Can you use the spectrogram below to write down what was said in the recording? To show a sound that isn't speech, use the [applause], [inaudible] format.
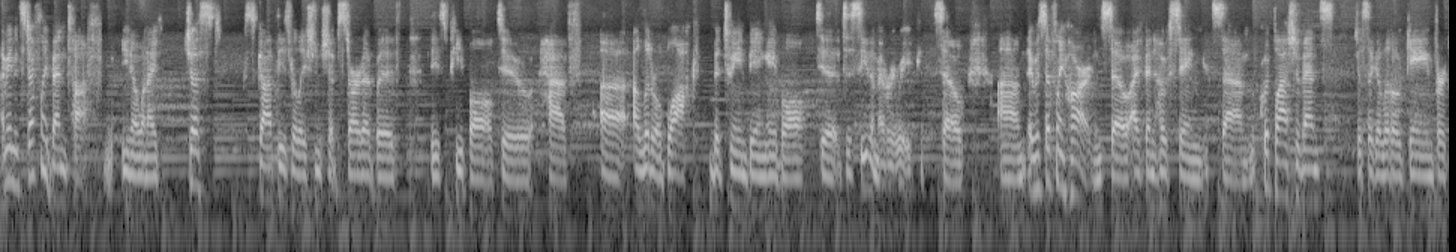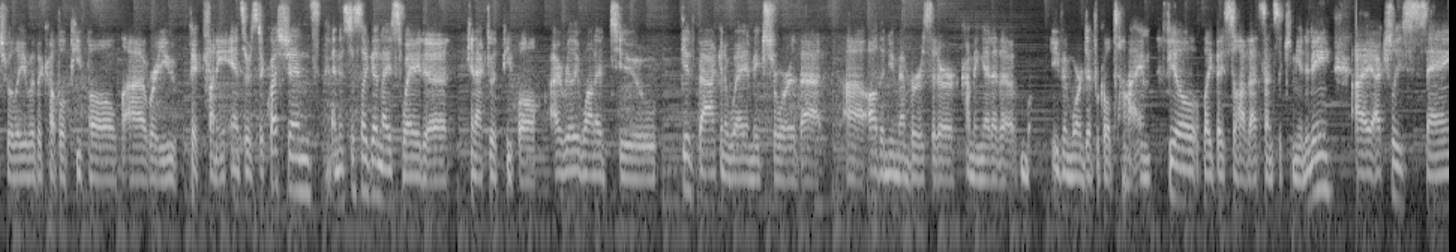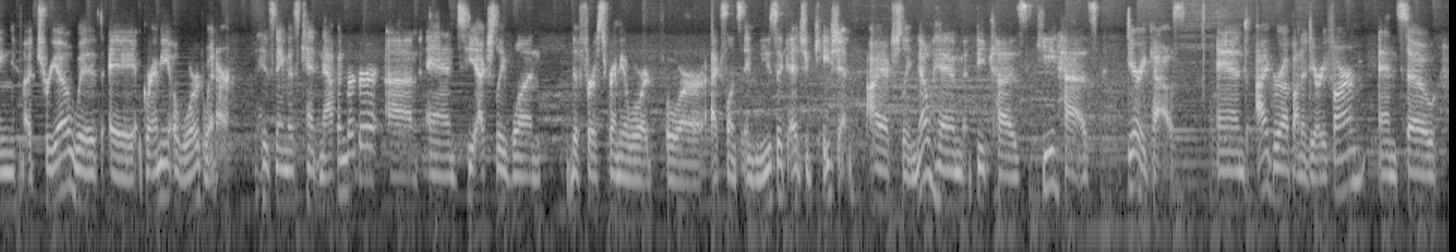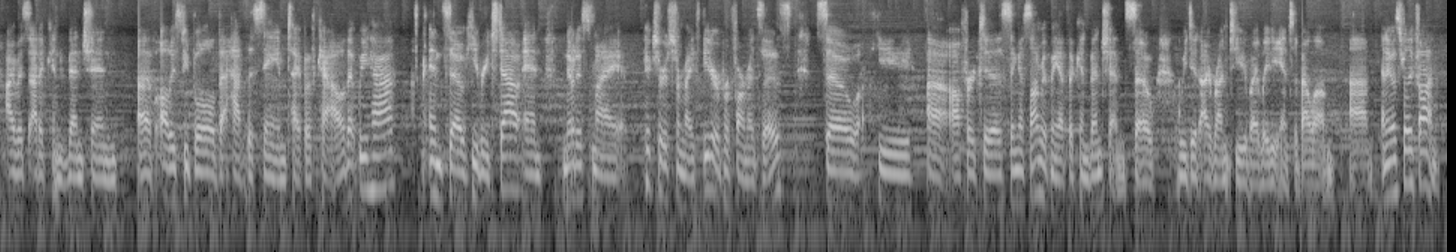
Mean, it's definitely been tough. You know, when I just got these relationships started with these people to have uh, a literal block between being able to, to see them every week. So um, it was definitely hard. And so I've been hosting some Quiplash events just like a little game virtually with a couple people uh, where you pick funny answers to questions. And it's just like a nice way to connect with people. I really wanted to give back in a way and make sure that uh, all the new members that are coming in at a even more difficult time feel like they still have that sense of community. I actually sang a trio with a Grammy Award winner. His name is Kent Knappenberger, um, and he actually won the first Grammy Award for excellence in music education. I actually know him because he has dairy cows. And I grew up on a dairy farm. And so I was at a convention of all these people that have the same type of cow that we have. And so he reached out and noticed my pictures from my theater performances. So he uh, offered to sing a song with me at the convention. So we did I Run to You by Lady Antebellum. Um, and it was really fun.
